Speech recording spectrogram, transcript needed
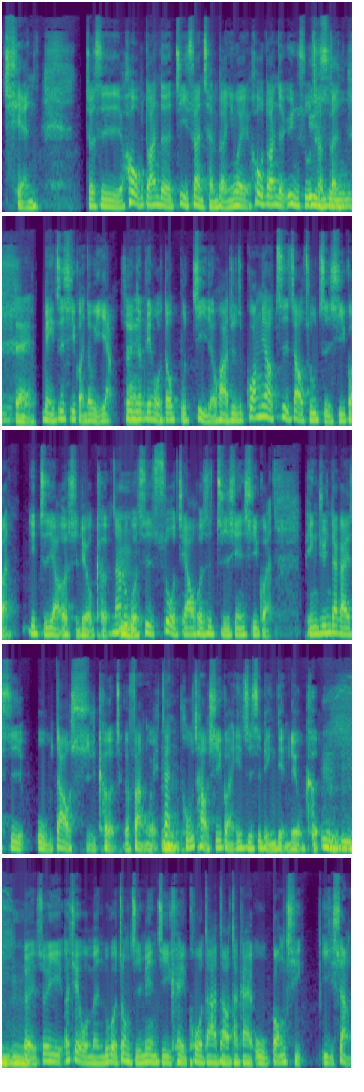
前。就是后端的计算成本，因为后端的运输成本，对每支吸管都一样，所以那边我都不记的话，就是光要制造出纸吸管一支要二十六克。那如果是塑胶或是直纤吸管，平均大概是五到十克这个范围。但蒲草吸管一支是零点六克，嗯嗯嗯，对，所以而且我们如果种植面积可以扩大到大概五公顷以上。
